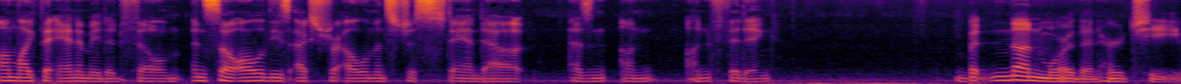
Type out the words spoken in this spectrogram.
unlike the animated film and so all of these extra elements just stand out as an un- unfitting But none more than her chi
